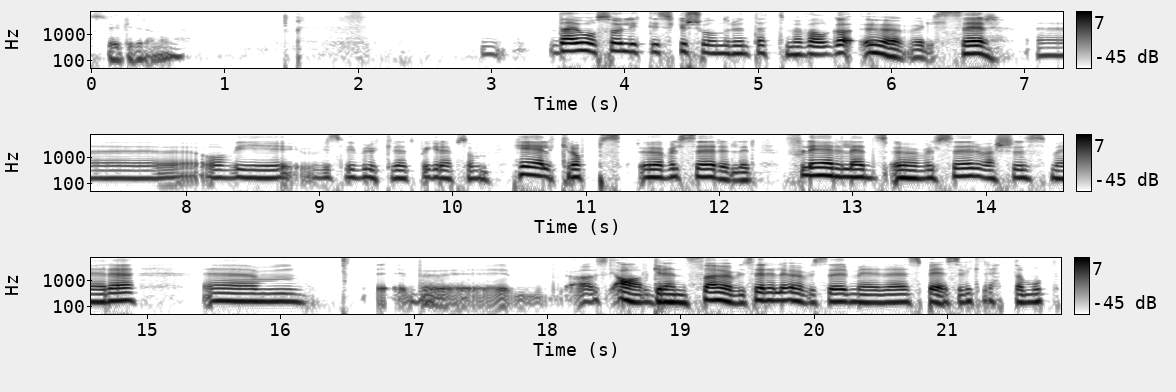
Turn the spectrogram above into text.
styrketrening. Det er jo også litt diskusjon rundt dette med valg av øvelser. Eh, og vi, hvis vi bruker et begrep som helkroppsøvelser eller flerleddsøvelser versus mer eh, avgrensa øvelser, eller øvelser mer spesifikt retta mot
